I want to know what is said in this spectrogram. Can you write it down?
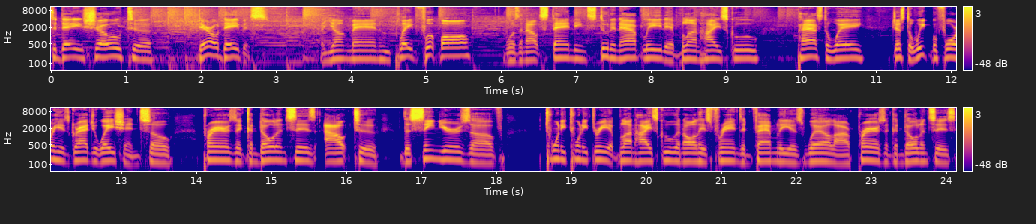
today's show to Daryl Davis, a young man who played football, was an outstanding student athlete at Blount High School, passed away just a week before his graduation. So, prayers and condolences out to the seniors of 2023 at Blount High School and all his friends and family as well. Our prayers and condolences,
